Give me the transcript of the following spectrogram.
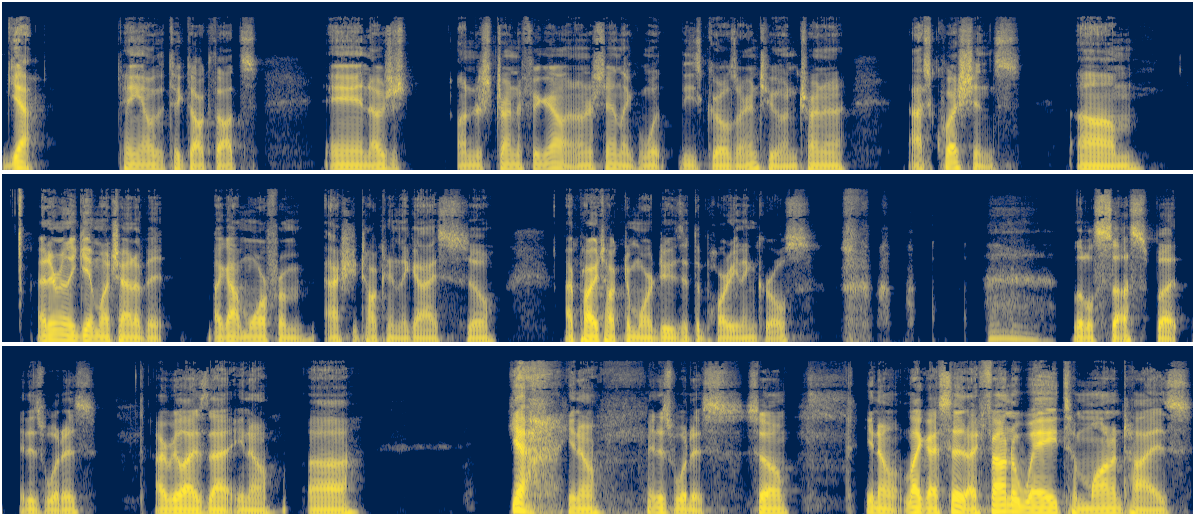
yeah, hanging out with the TikTok thoughts, and I was just Just trying to figure out and understand like what these girls are into and trying to ask questions. Um, I didn't really get much out of it. I got more from actually talking to the guys. So I probably talked to more dudes at the party than girls. Little sus, but it is what is. I realized that you know, uh, yeah, you know, it is what is. So, you know, like I said, I found a way to monetize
